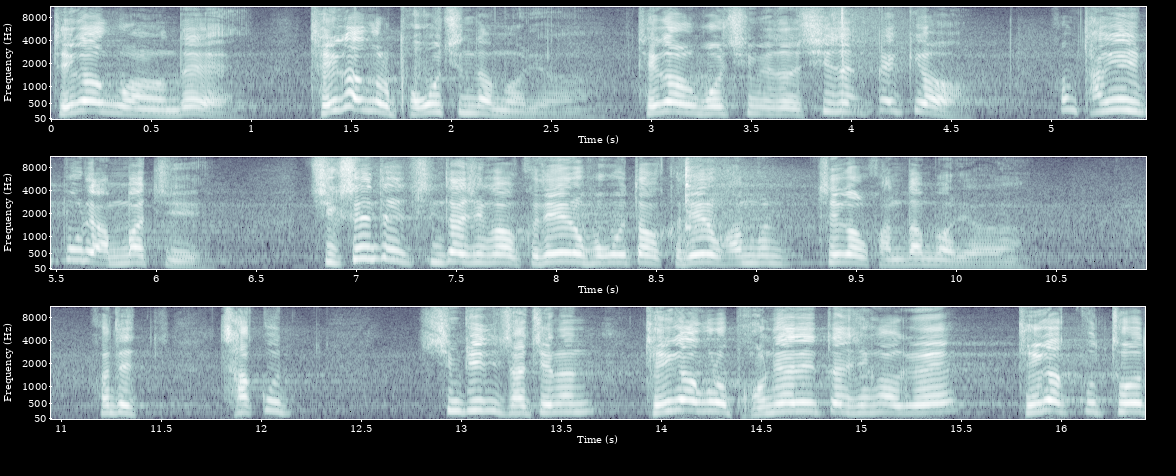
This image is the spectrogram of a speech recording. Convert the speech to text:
대각으로 하는데 대각으로 보고 친단 말이야. 대각으로 보고 치면서 시선 뺏겨. 그럼 당연히 볼이 안 맞지. 직선대 친다 생각 그대로 보고 있다가 그대로 가면 대각으로 간단 말이야. 근데 자꾸 심PD 자체는 대각으로 보내야 됐다는 생각에 대각부터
